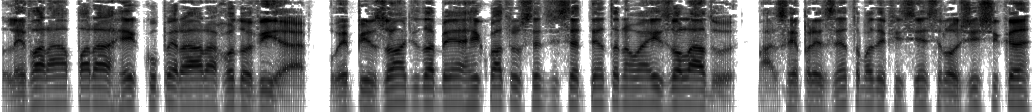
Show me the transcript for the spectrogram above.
levará para recuperar a rodovia. O episódio da BR-470 não é isolado, mas representa uma deficiência logística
